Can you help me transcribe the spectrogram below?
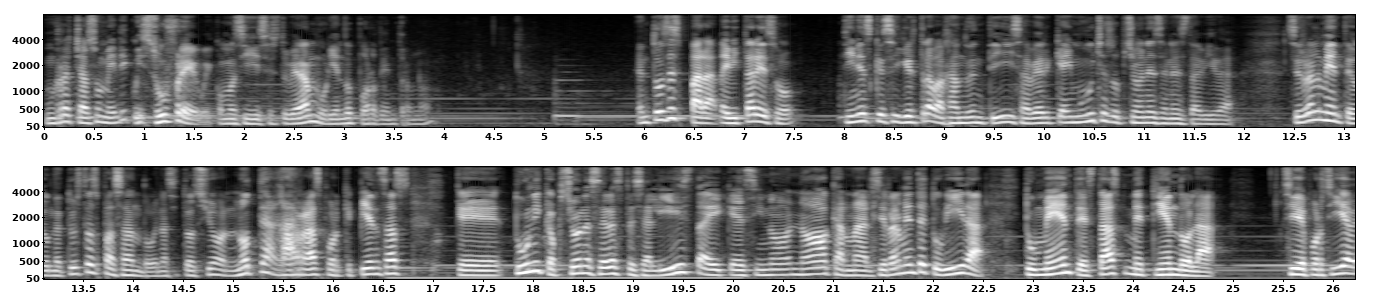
un rechazo médico y sufre, güey, como si se estuviera muriendo por dentro, ¿no? Entonces, para evitar eso, tienes que seguir trabajando en ti y saber que hay muchas opciones en esta vida. Si realmente donde tú estás pasando en la situación no te agarras porque piensas que tu única opción es ser especialista y que si no, no, carnal, si realmente tu vida, tu mente, estás metiéndola si de por sí ya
